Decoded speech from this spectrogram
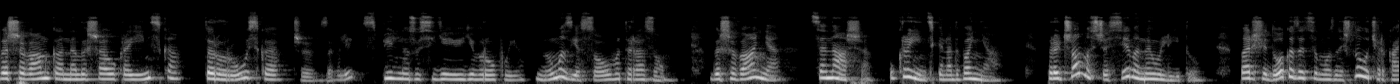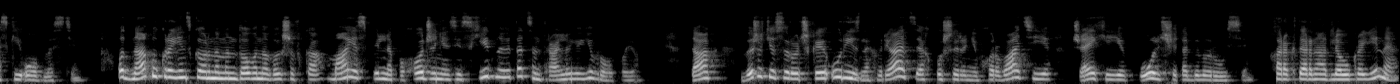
Вишиванка не лише українська, староруська чи взагалі спільна з усією Європою. Ну, ми з'ясовувати разом. Вишивання це наше українське надбання. Причому з часів неоліту. Перші докази цьому знайшли у Черкаській області. Однак українська орнаментована вишивка має спільне походження зі Східною та Центральною Європою. Так, вишиті сорочки у різних варіаціях поширені в Хорватії, Чехії, Польщі та Білорусі. Характерна для України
